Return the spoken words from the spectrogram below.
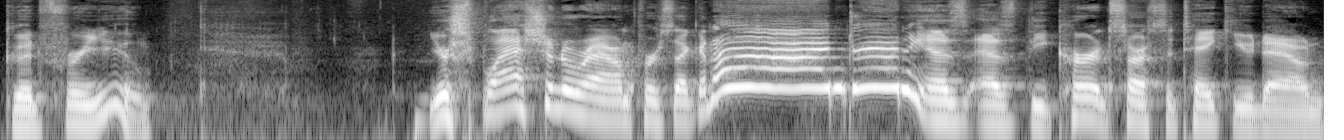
good for you you're splashing around for a second ah, i'm drowning as as the current starts to take you down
